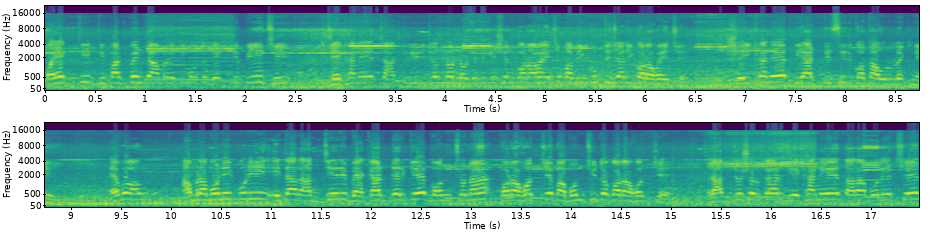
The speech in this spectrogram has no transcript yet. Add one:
কয়েকটি ডিপার্টমেন্টে আমরা ইতিমধ্যে দেখতে পেয়েছি, যেখানে চাকরির জন্য নোটিফিকেশন করা হয়েছে বা বিজ্ঞপ্তি জারি করা হয়েছে। সেইখানে পিআরটিসির কথা উল্লেখ নেই। এবং আমরা মনে করি এটা রাজ্যের বেকারদেরকে বঞ্চনা করা হচ্ছে বা বঞ্চিত করা হচ্ছে। রাজ্য সরকার যেখানে তারা বলেছেন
